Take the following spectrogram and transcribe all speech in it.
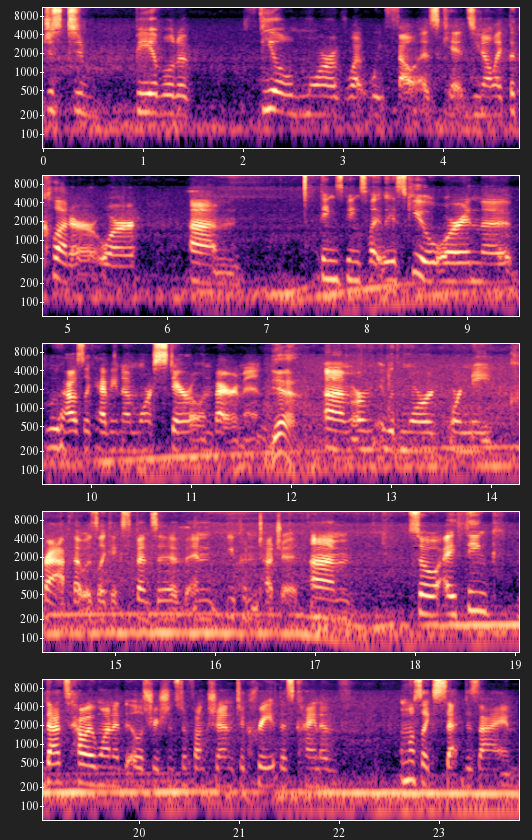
just to be able to feel more of what we felt as kids, you know, like the clutter or um, things being slightly askew, or in the blue house, like having a more sterile environment Yeah. um, or with more ornate crap that was like expensive and you couldn't touch it. Um, so I think that's how I wanted the illustrations to function to create this kind of almost like set design.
